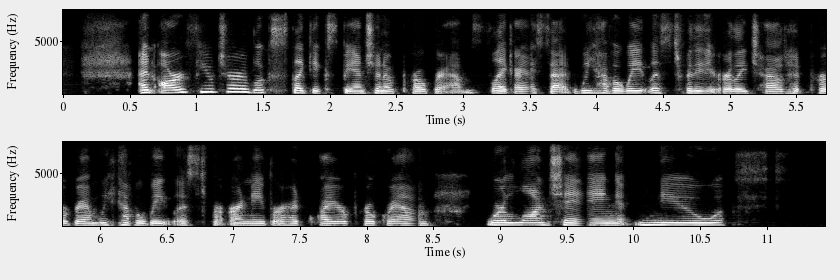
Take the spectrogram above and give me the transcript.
And our future looks like expansion of programs. Like I said, we have a waitlist for the early childhood program, we have a waitlist for our neighborhood choir program. We're launching new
